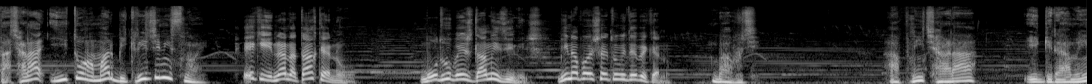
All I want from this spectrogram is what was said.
তাছাড়া ই তো আমার বিক্রির জিনিস নয়। এ কি? না না তা কেন? মধু বেশ দামি জিনিস বিনা পয়সায় তুমি দেবে কেন बाबूजी अपनी छाड़ा ये ग्रामे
